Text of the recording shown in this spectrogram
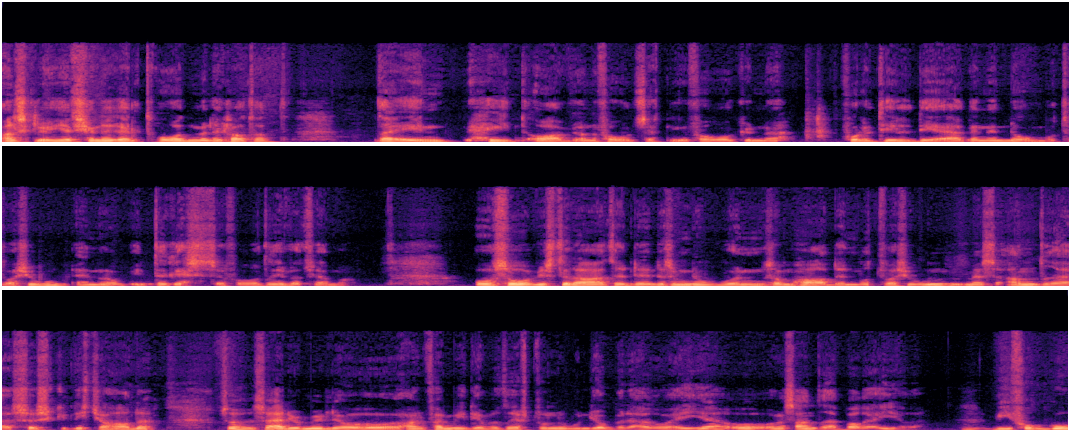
vanskelig å gi et generelt råd, men det er klart at det er en helt avgjørende forutsetning for å kunne få det til. Det er en enorm motivasjon, en enorm interesse for å drive et firma. Og så hvis det da at det er liksom noen som har den motivasjonen, mens andre søsken ikke har det, så, så er det jo mulig å, å, ha en familiebedrift hvor noen jobber der og eier, og, og mens andre er bare eiere. Vi får gå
